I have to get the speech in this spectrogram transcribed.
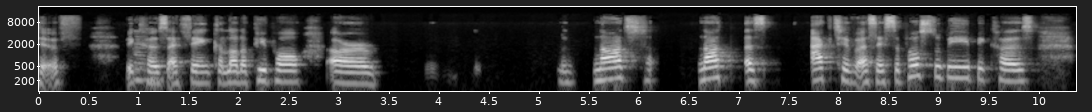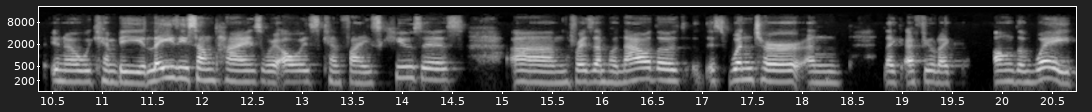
mm-hmm. because mm-hmm. I think a lot of people are not not as active as they're supposed to be because you know we can be lazy sometimes. We always can find excuses. Um, for example now the it's winter and like i feel like on the way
